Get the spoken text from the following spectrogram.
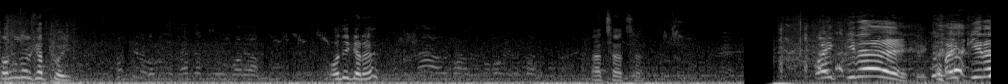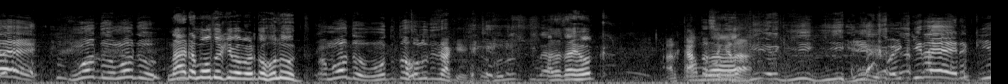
তরমুজের ক্ষেত কই? ওদিকে না? আচ্ছা আচ্ছা। ওই কিরে ওই কিরে মধু মধু। না এটা মধু কীভাবে? এটা তো হলুদ। মধু মধু তো হলুদই থাকে। আচ্ছা যাই হোক। আর কাঁপতাছে আমরা- কেডা? ঘি ঘি ঘি। এটা কি?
